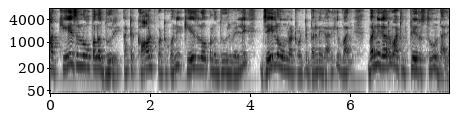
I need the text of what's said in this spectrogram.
ఆ కేజ్ లోపల దూరి అంటే కార్డ్ పట్టుకొని కేజ్ లోపల దూరి వెళ్ళి జైల్లో ఉన్నటువంటి భరణి గారికి ఇవ్వాలి. భరణి గారు వాటిని పేరుస్తూ ఉండాలి.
